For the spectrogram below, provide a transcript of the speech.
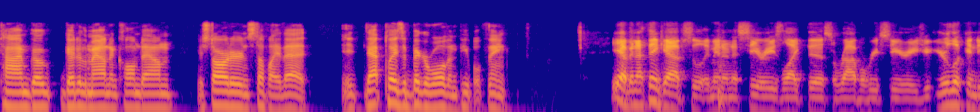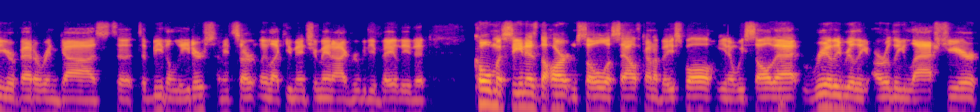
time go go to the mound and calm down your starter and stuff like that it, that plays a bigger role than people think yeah, I mean, I think absolutely, man. In a series like this, a rivalry series, you're looking to your veteran guys to to be the leaders. I mean, certainly, like you mentioned, man, I agree with you, Bailey, that Cole Messina is the heart and soul of South Carolina baseball. You know, we saw that really, really early last year.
